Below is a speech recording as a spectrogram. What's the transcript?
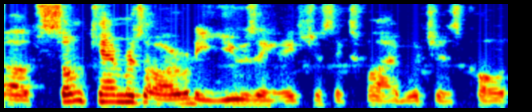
Uh, some cameras are already using H.265, which is called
